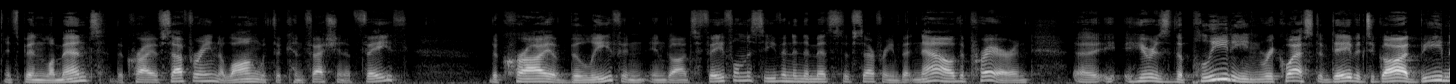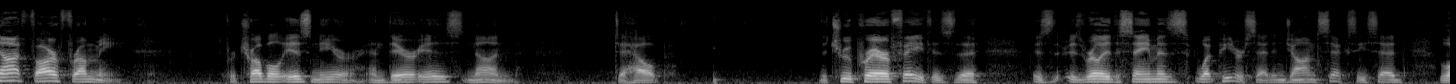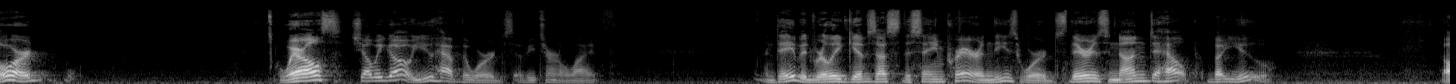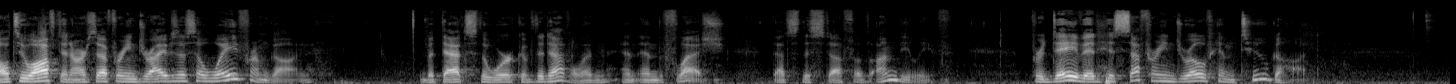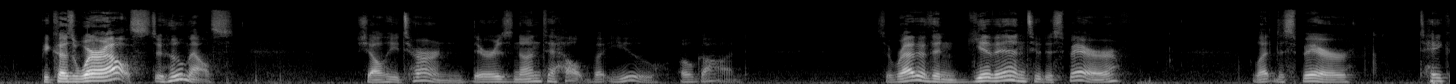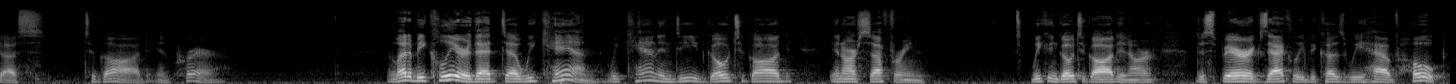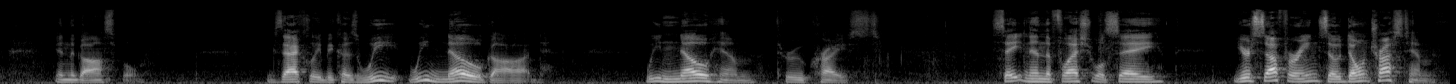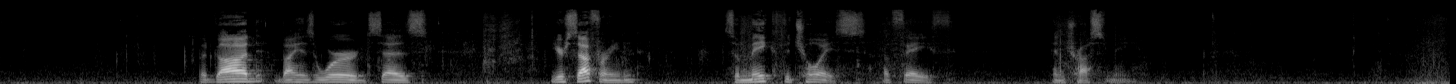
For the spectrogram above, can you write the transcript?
It's been lament, the cry of suffering, along with the confession of faith, the cry of belief in, in God's faithfulness, even in the midst of suffering. But now the prayer, and uh, here is the pleading request of David to God Be not far from me, for trouble is near, and there is none to help. The true prayer of faith is, the, is, is really the same as what Peter said in John 6. He said, Lord, where else shall we go? You have the words of eternal life. And David really gives us the same prayer in these words There is none to help but you. All too often, our suffering drives us away from God. But that's the work of the devil and, and, and the flesh. That's the stuff of unbelief. For David, his suffering drove him to God. Because where else? To whom else shall he turn? There is none to help but you, O God. So rather than give in to despair, let despair take us to God in prayer. And let it be clear that uh, we can, we can indeed go to God in our suffering. We can go to God in our despair exactly because we have hope in the gospel. Exactly because we, we know God. We know Him through Christ. Satan in the flesh will say, You're suffering, so don't trust him. But God, by his word, says, You're suffering, so make the choice of faith and trust me.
